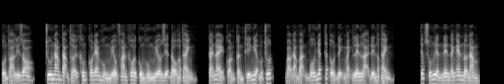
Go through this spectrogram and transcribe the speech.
Ổn thỏa lý do, chu nam tạm thời không có đem hùng miêu phan khôi cùng hùng miêu diện đầu hợp thành, cái này còn cần thí nghiệm một chút, bảo đảm bạn vô nhất thất ổn định mạnh lên lại đến hợp thành. Tiếp xuống liền nên đánh n 5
